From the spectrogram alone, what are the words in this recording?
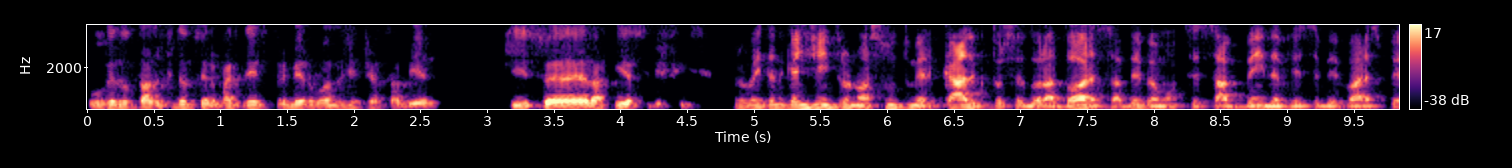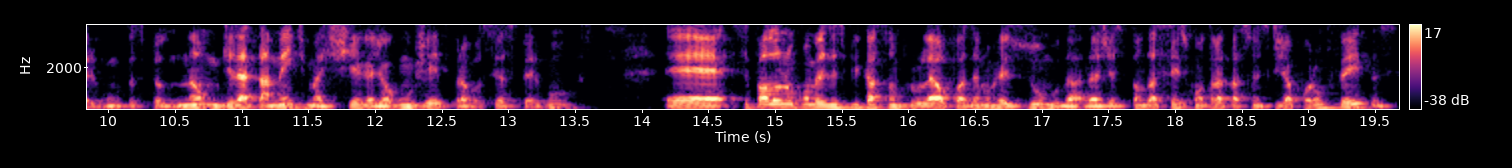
o resultado financeiro. Mas nesse primeiro ano, a gente já sabia que isso era, ia ser difícil. Aproveitando que a gente entrou no assunto mercado, que o torcedor adora saber, Belmonte, você sabe bem, deve receber várias perguntas, não diretamente, mas chega de algum jeito para você as perguntas. É, você falou no começo da explicação para o Léo, fazendo um resumo da, da, gestão das seis contratações que já foram feitas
